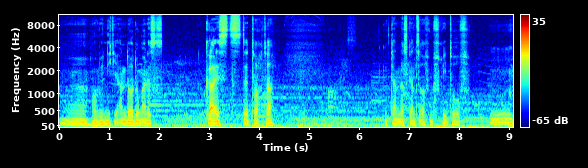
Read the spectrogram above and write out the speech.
Hm, hoffentlich nicht die Andeutung eines Geists der Tochter. Und dann das Ganze auf dem Friedhof. Hm.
